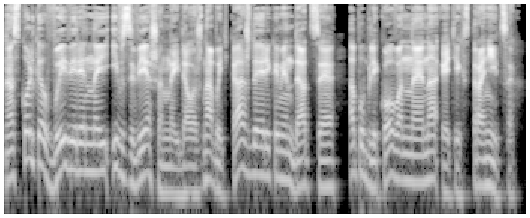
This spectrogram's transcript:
насколько выверенной и взвешенной должна быть каждая рекомендация, опубликованная на этих страницах.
